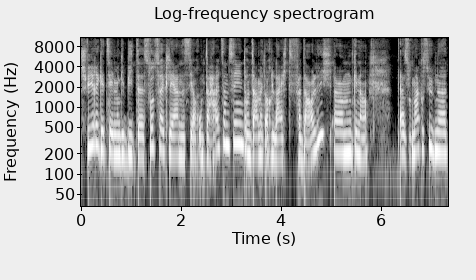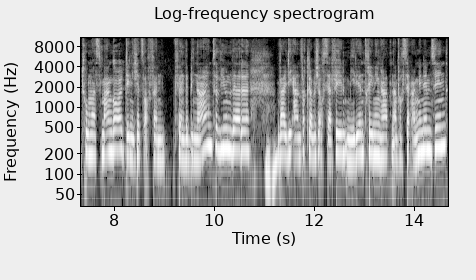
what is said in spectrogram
schwierige Themengebiete so zu erklären, dass sie auch unterhaltsam sind und damit auch leicht verdaulich. Ähm, genau also Markus Hübner, Thomas Mangold, den ich jetzt auch für ein, für ein Webinar interviewen werde, mhm. weil die einfach, glaube ich, auch sehr viel Medientraining hatten, einfach sehr angenehm sind,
